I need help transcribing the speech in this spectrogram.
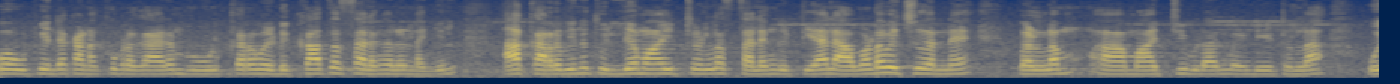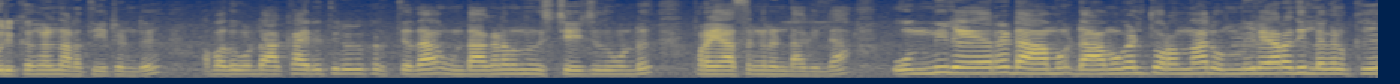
വകുപ്പിന്റെ കണക്ക് പ്രകാരം റൂൾ കർവ് എടുക്കാത്ത സ്ഥലങ്ങളുണ്ടെങ്കിൽ ആ കർവിന് തുല്യമായിട്ടുള്ള സ്ഥലം കിട്ടിയാൽ അവിടെ വെച്ച് തന്നെ വെള്ളം മാറ്റിവിടാൻ വേണ്ടിയിട്ടുള്ള ഒരുക്കങ്ങൾ നടത്തിയിട്ടുണ്ട്. അപ്പോൾ അതുകൊണ്ട് ആ കാര്യത്തിൽ ഒരു കൃത്യത ഉണ്ടാകണമെന്ന് നിശ്ചയിച്ചതുകൊണ്ട് പ്രയാസങ്ങൾ ഉണ്ടാകില്ല. ഒന്നിലേറെ ഡാം ഡാമുകൾ തുറന്നാൽ ഒന്നിലേറെ ജില്ലകൾക്ക്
